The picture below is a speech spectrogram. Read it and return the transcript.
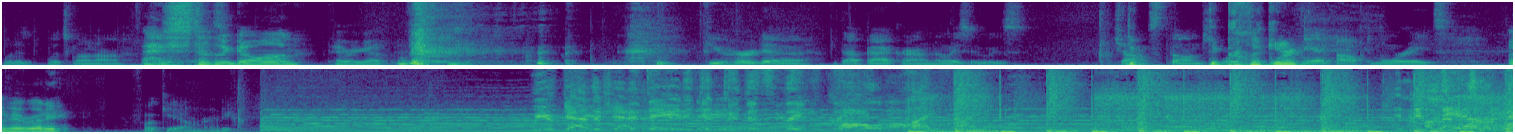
What is what's going on? It just doesn't go on. There we go. If you heard uh, that background noise, it was John's thumbs the work- clicking? working at optimal rates. Okay, ready? Fuck yeah, I'm ready. We are gathered here today to get through this thing called life. In the the life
